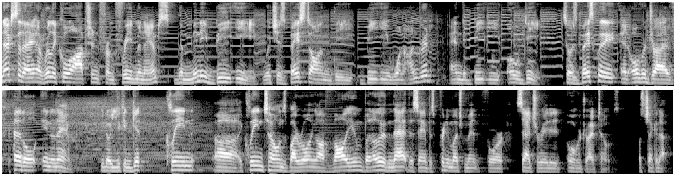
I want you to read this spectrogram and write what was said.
Next today, a really cool option from Friedman Amps, the Mini BE, which is based on the BE100 and the BE-OD. So it's basically an overdrive pedal in an amp. You know, you can get clean, uh, clean tones by rolling off volume, but other than that, this amp is pretty much meant for saturated overdrive tones. Let's check it out.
